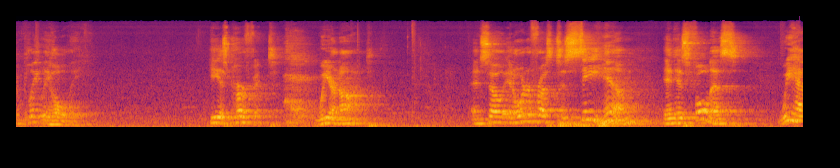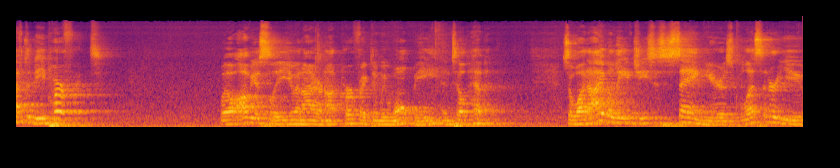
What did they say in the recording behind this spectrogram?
completely holy. He is perfect. We are not. And so, in order for us to see Him in His fullness, we have to be perfect. Well, obviously, you and I are not perfect, and we won't be until heaven. So, what I believe Jesus is saying here is Blessed are you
